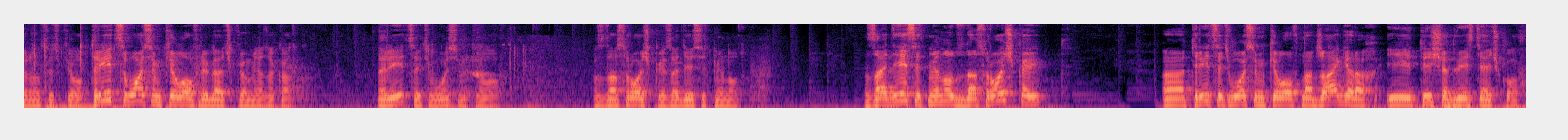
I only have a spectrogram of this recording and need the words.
Четырнадцать килов. 38 килов, ребятчики, у меня закатка. 38 килов. С досрочкой за 10 минут. За 10 минут с досрочкой 38 э, килов на джаггерах и 1200 очков.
